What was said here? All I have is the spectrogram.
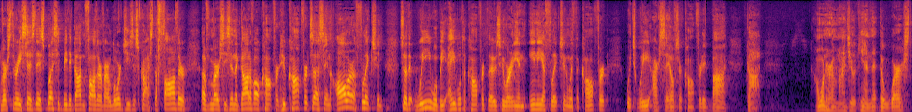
Verse 3 says this Blessed be the God and Father of our Lord Jesus Christ, the Father of mercies and the God of all comfort, who comforts us in all our affliction, so that we will be able to comfort those who are in any affliction with the comfort which we ourselves are comforted by God. I want to remind you again that the worst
